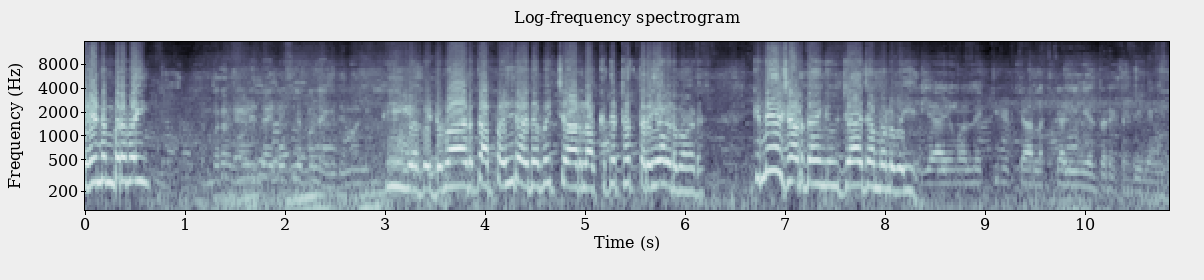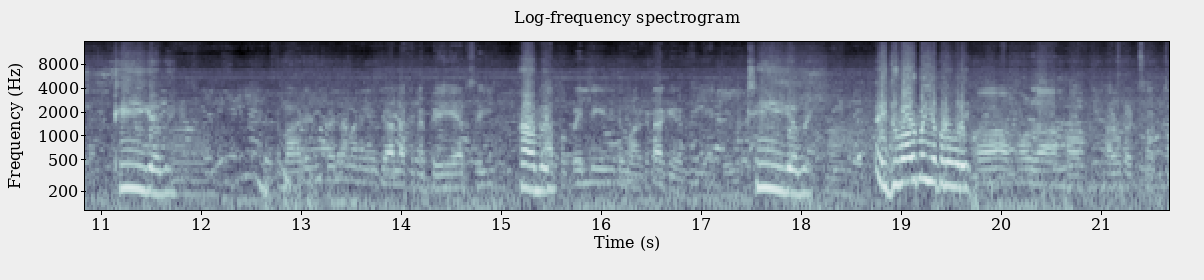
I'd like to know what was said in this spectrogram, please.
ਇਹ ਨੰਬਰ ਬਈ? ਨੰਬਰ ਹਰਿਆਣੇ ਦਾ ਇੰਡਸਟਰੀ ਆਪਾਂ ਲੈ ਕੇ ਦੇਵਾਂਗੇ। ਠੀਕ ਆ ਬਈ ਡਿਮਾਂਡ ਤਾਂ ਆਪਾਂ ਹੀ ਰੱਖਦੇ ਬਈ 4 ਲੱਖ ਤੇ 78000 ਡਿਮਾਂਡ ਕਿੰਨੇ ਦਾ ਛੱਡ ਦਾਂਗੇ ਜਾ ਜਾ ਮੁੱਲ ਬਈ। ਜਾਇ ਮੰਨ ਲੈ ਕਿ ਰੇਟ 4 ਲੱਖ 40 ਹਜ਼ਾਰ ਦਾ ਰੇਟ ਦੇ ਦੇਵਾਂਗੇ ਠੀਕ ਆ ਬਈ। ਡਿਮਾਂਡ ਦੀ ਪਹਿਲਾਂ ਮੰਨ ਕੇ 4 ਲੱਖ 90 ਹਜ਼ਾਰ ਸੀਗੀ ਹਾਂ ਬਈ। ਆਪਾਂ ਪਹਿਲੇ ਇਹਦੀ ਡਿਮਾਂਡ ਘਟਾ ਕੇ ਰੱਖੀ ਹੈ ਠੀਕ ਆ ਬਈ। ਇਸ ਤੋਂ ਬਾਅਦ ਬਈ ਆਪਣੇ ਕੋਲੇ? ਹਾਂ ਹੁਣ ਲਾ ਹਾਂ ਹਰ ਰੇਟ ਸੱਤ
